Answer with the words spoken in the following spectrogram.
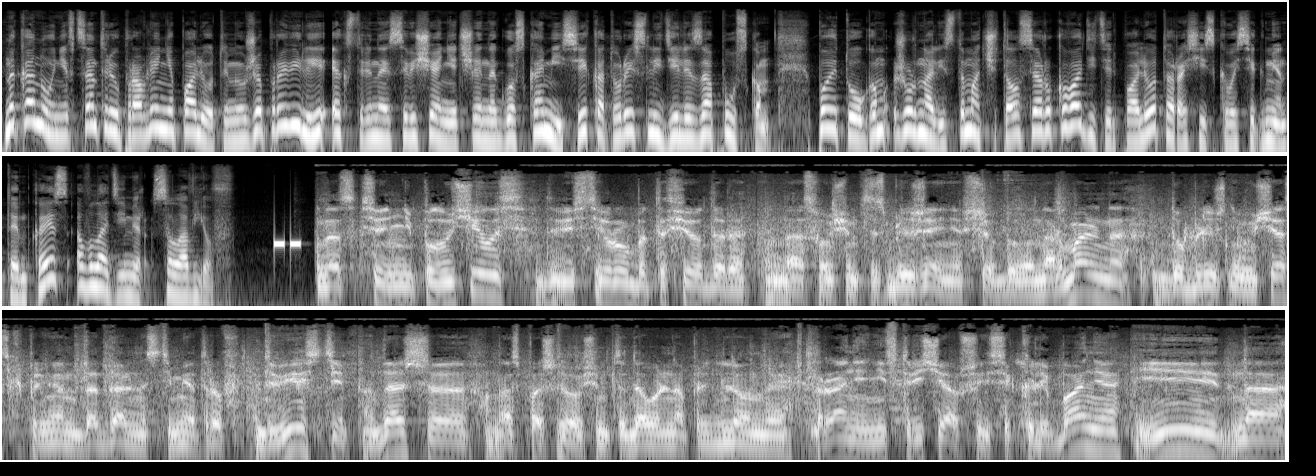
Накануне в Центре управления полетами уже провели экстренное совещание члены Госкомиссии, которые следили за пуском. По итогам журналистам отчитался руководитель полета российского сегмента МКС Владимир Соловьев. У нас сегодня не получилось довести робота Федора. У нас, в общем-то, сближение все было нормально. До ближнего участка, примерно до дальности метров 200. А дальше у нас пошли, в общем-то, довольно определенные, ранее не встречавшиеся колебания. И на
